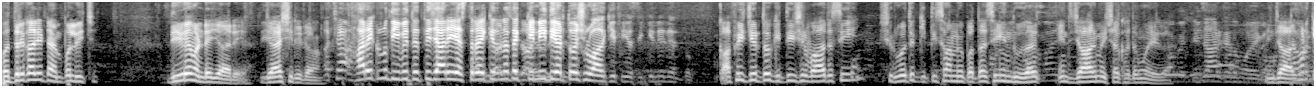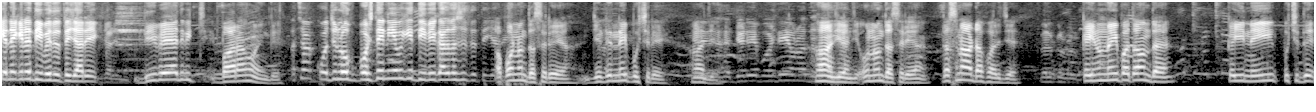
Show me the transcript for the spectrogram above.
ਭਦਰਕਾਲੀ ਟੈਂਪਲ ਵਿੱਚ ਦੀਵੇ ਵੰਡੇ ਜਾ ਰਹੇ ਹੈ ਜੈ ਸ਼੍ਰੀ ਰਾਮ। ਅੱਛਾ ਹਰ ਇੱਕ ਨੂੰ ਦੀਵੇ ਦਿੱਤੇ ਜਾ ਰਹੇ ਇਸ ਤਰ੍ਹਾਂ ਕਿੰਨਾ ਤੇ ਕਿੰਨੀ ਦੇਰ ਤੋਂ ਸ਼ੁਰੂਆਤ ਕੀਤੀ ਅਸੀਂ? ਕਿੰਨੇ ਦਿਨ ਤੋਂ? ਕਾਫੀ ਚਿਰ ਤੋਂ ਕੀਤੀ ਸ਼ੁਰੂਆਤ ਅਸੀਂ ਸ਼ੁਰੂਆਤ ਕੀਤੀ ਸਾਨੂੰ ਪਤਾ ਸੀ ਹਿੰਦੂ ਦਾ ਇੰਤਜ਼ਾਰ ਹਮੇਸ਼ਾ ਖਤਮ ਹੋਏਗਾ। ਇੰਤਜ਼ਾਰ ਖਤਮ ਹੋਏਗਾ। ਇੰਤਜ਼ਾਰ। ਹੁਣ ਕਿੰਨੇ ਕਿੰਨੇ ਦੀਵੇ ਦਿੱਤੇ ਜਾ ਰਹੇ ਇੱਕ ਨੂੰ? ਦੀਵੇ ਇਹਦੇ ਵਿੱਚ 12 ਹੋਣਗੇ। ਅੱਛਾ ਕੁਝ ਲੋਕ ਪੁੱਛਦੇ ਨਹੀਂ ਕਿ ਦੀਵੇ ਕਦ ਵਾਸਤੇ ਦਿੱਤੇ ਜਾ ਆਪਾਂ ਉਹਨਾਂ ਨੂੰ ਦੱਸ ਰਹੇ ਆ ਜਿਹੜੇ ਨਹੀਂ ਪੁੱਛ ਰਹੇ। ਹਾਂਜੀ। ਜਿਹੜੇ ਪੁੱਛਦੇ ਆ ਉਹਨਾਂ ਹਾਂਜੀ ਹਾਂਜੀ ਉਹਨਾਂ ਨੂੰ ਦੱਸ ਰਹੇ ਆ। ਦੱਸਣਾ ਸਾਡਾ ਫਰਜ਼ ਹੈ। ਬਿਲਕੁਲ ਕਈ ਨੂੰ ਨਹੀਂ ਪਤਾ ਹੁੰਦਾ ਕਈ ਨਹੀਂ ਪੁੱਛਦੇ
